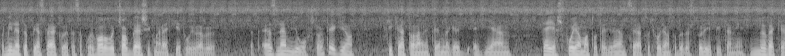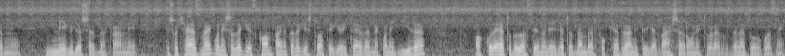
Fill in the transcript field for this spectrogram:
hogy minél több pénzt elköltesz, akkor valahogy csak beesik már egy-két új vevő. Tehát ez nem jó stratégia, ki kell találni tényleg egy, egy ilyen teljes folyamatot, egy rendszert, hogy hogyan tudod ezt felépíteni, növekedni, még ügyesebbek lenni. És hogyha ez megvan, és az egész kampánynak, az egész stratégiai tervednek van egy íve, akkor el tudod azt érni, hogy egyre több ember fog kedvelni téged, vásárolni tőled, vagy veled dolgozni.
